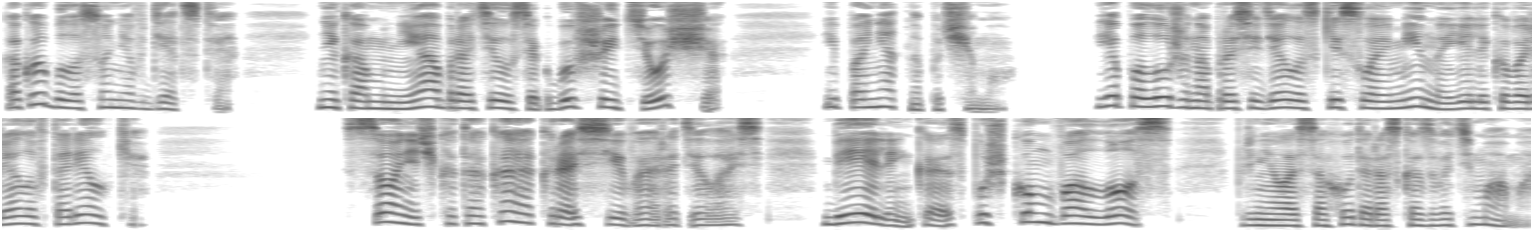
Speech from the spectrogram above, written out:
какой была Соня в детстве. Не ко мне обратился, к бывшей тёще. И понятно почему. Я полужина просидела с кислой миной, еле ковыряла в тарелке. «Сонечка такая красивая родилась, беленькая, с пушком волос», принялась с охотой рассказывать мама.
